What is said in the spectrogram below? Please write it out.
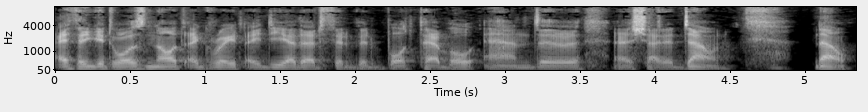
I think it was not a great idea that Fitbit bought Pebble and uh, uh, shut it down. Now,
